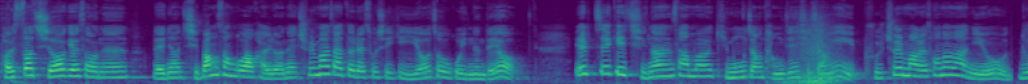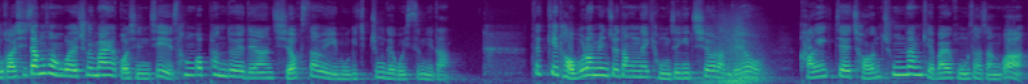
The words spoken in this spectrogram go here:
벌써 지역에서는 내년 지방선거와 관련해 출마자들의 소식이 이어져 오고 있는데요. 일찍이 지난 3월 김홍장 당진시장이 불출마를 선언한 이후 누가 시장 선거에 출마할 것인지 선거 판도에 대한 지역사회 이목이 집중되고 있습니다. 특히 더불어민주당 내 경쟁이 치열한데요. 강익재 전 충남개발공사장과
